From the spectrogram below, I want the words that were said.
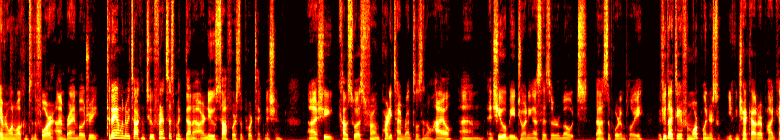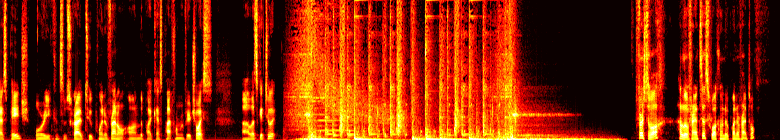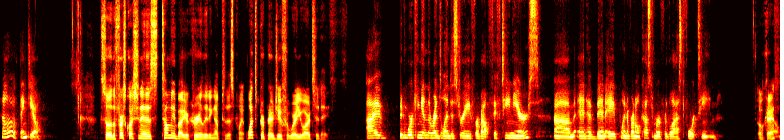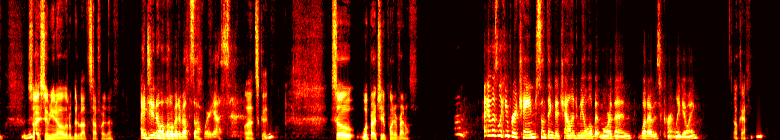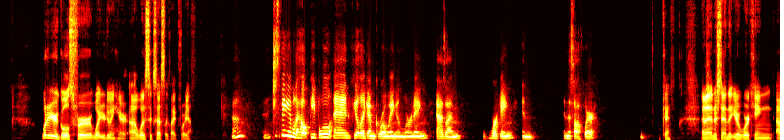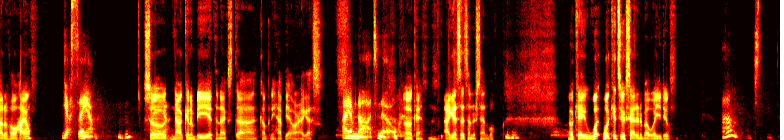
Everyone, welcome to the Four. I'm Brian Beaudry. Today I'm going to be talking to Frances McDonagh, our new software support technician. Uh, she comes to us from Party Time Rentals in Ohio, um, and she will be joining us as a remote uh, support employee. If you'd like to hear from more pointers, you can check out our podcast page or you can subscribe to Point of Rental on the podcast platform of your choice. Uh, let's get to it. First of all, hello, Frances. Welcome to Point of Rental. Hello, thank you. So, the first question is tell me about your career leading up to this point. What's prepared you for where you are today? I've been working in the rental industry for about 15 years um, and have been a point of rental customer for the last 14. Okay. So, mm-hmm. so, I assume you know a little bit about the software then? I do know a little bit about the software, yes. Well, that's good. Mm-hmm. So, what brought you to Point of Rental? I was looking for a change, something to challenge me a little bit more than what I was currently doing. Okay. What are your goals for what you're doing here? Uh, what does success look like for you? Um, just being able to help people and feel like I'm growing and learning as I'm working in in the software. Okay, and I understand that you're working out of Ohio. Yes, I am. Mm-hmm. So yeah. not going to be at the next uh, company happy hour, I guess. I am not. No. Okay, I guess that's understandable. Mm-hmm. Okay, what what gets you excited about what you do? Um,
